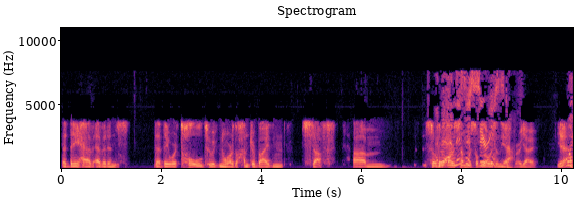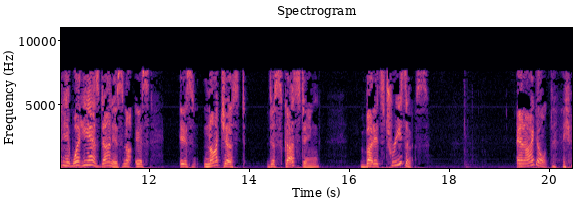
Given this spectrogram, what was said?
that they have evidence that they were told to ignore the Hunter Biden stuff. Um, so there th- are and some whistleblowers in the stuff. FBI. Yeah, What he, what he has done is not is is not just disgusting, but it's treasonous. And I don't.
